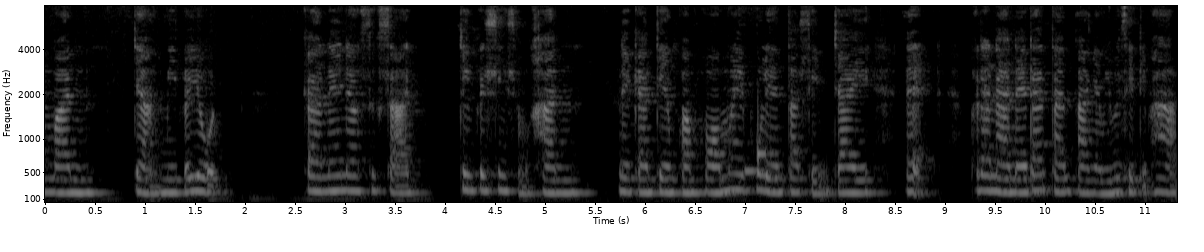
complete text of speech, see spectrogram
ำวันอย่างมีประโยชน์ การแนะนำศึกษาจึงเป็นสิ่งสำคัญ ในการเตรียมความพร้อมให้ผู้เรียนตัดสินใจ และพัฒนาในด้านต่างๆ อย่างมีประสิทธิภาพ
